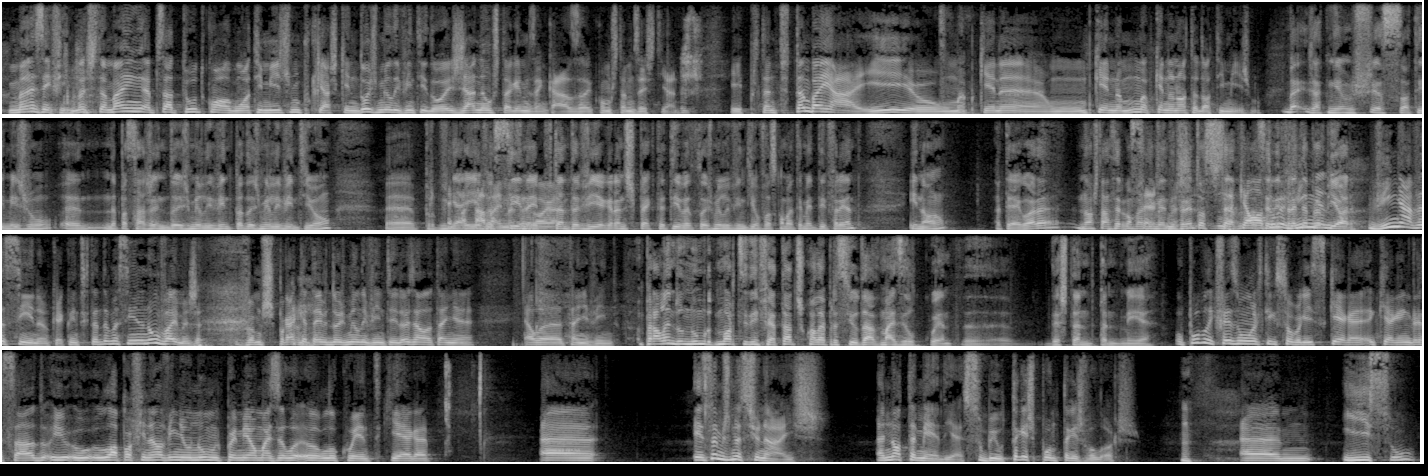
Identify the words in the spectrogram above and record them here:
mas, enfim, mas também, apesar de tudo, com algum otimismo, porque acho que em 2022 já não estaremos em casa como estamos este ano. E, portanto, também há aí uma pequena, um pequena, uma pequena nota de otimismo. Bem, já tínhamos esse otimismo uh, na passagem de 2020 para 2021. Uh, eh, porque vinha aí a tá vacina bem, agora... e, portanto, havia grande expectativa de que 2021 fosse completamente diferente e não até agora não está a ser completamente certo, diferente, ou se naquela a ser diferente vinha, é para pior. Vinha a vacina, o que é que entretanto a vacina não veio, mas vamos esperar que até 2022 ela tenha, ela tenha vindo. Para além do número de mortes e de infectados, qual é para si o dado mais eloquente eh, deste ano de pandemia? O público fez um artigo sobre isso que era, que era engraçado e lá para o final vinha um número que para mim é o mais eloquente, que era uh, exames nacionais, a nota média subiu 3.3 valores. Um, e isso uh,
